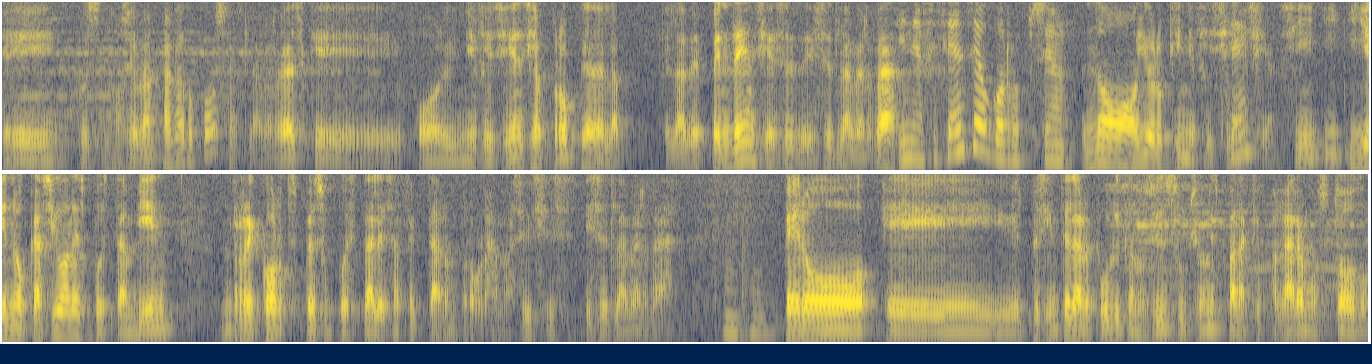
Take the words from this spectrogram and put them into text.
Eh, pues no se habían pagado cosas. La verdad es que por ineficiencia propia de la, de la dependencia, esa es, la verdad. ¿Ineficiencia o corrupción? No, yo creo que ineficiencia, sí. y, en ocasiones pues también recortes presupuestales afectaron programas, esa es, esa es la verdad. Pero eh, el presidente de la República nos dio instrucciones para que pagáramos todo.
